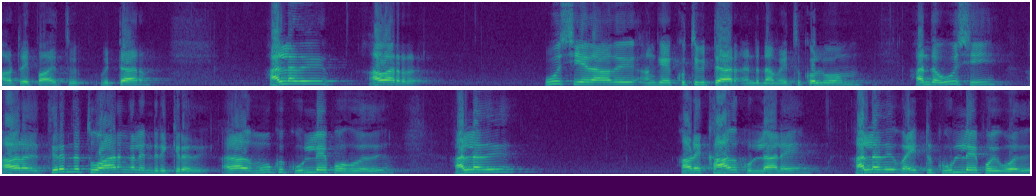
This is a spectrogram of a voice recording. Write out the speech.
அவற்றை பாதித்து விட்டார் அல்லது அவர் ஊசி ஏதாவது அங்கே குத்திவிட்டார் என்று நாம் வைத்துக்கொள்வோம். அந்த ஊசி அவரது திறந்த துவாரங்கள் என்று இருக்கிறது அதாவது மூக்குக்கு உள்ளே போகுவது அல்லது அவருடைய காதுக்குள்ளாலே அல்லது வயிற்றுக்கு உள்ளே போய்வது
